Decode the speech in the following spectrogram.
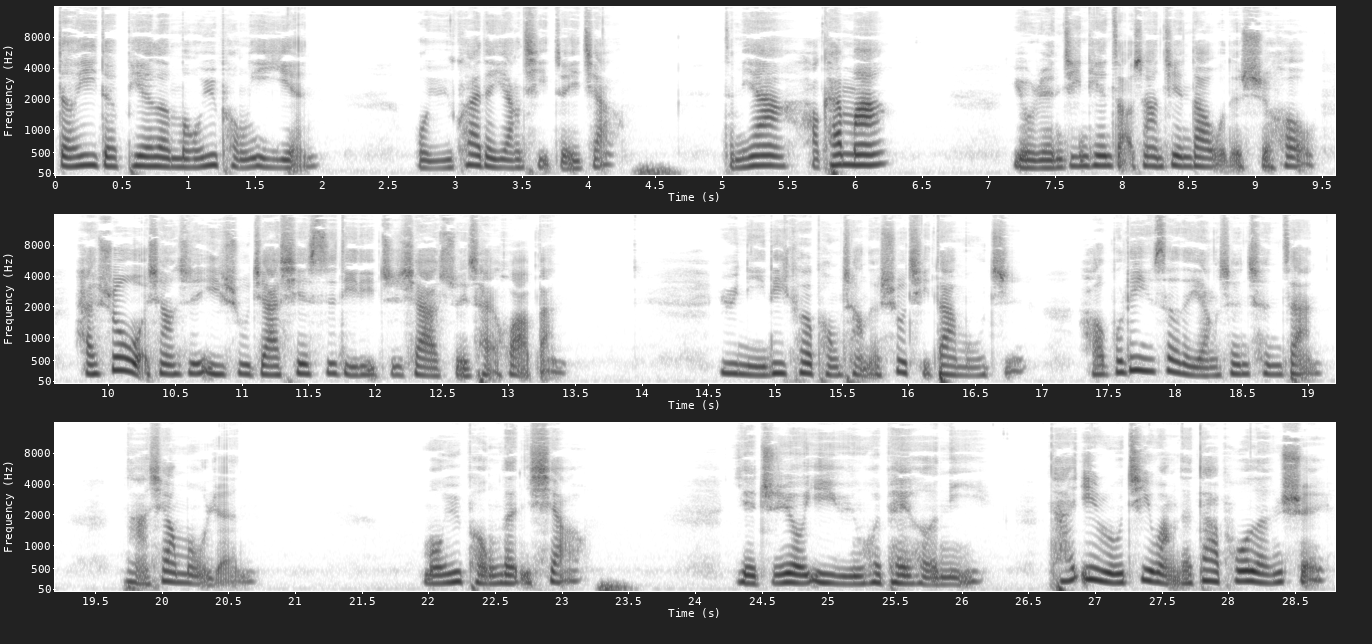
得意的瞥了牟玉鹏一眼，我愉快的扬起嘴角。怎么样，好看吗？有人今天早上见到我的时候，还说我像是艺术家歇斯底里之下水彩画板。芋泥立刻捧场的竖起大拇指，毫不吝啬的扬声称赞，哪像某人？牟玉鹏冷笑。也只有易云会配合你，他一如既往的大泼冷水。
